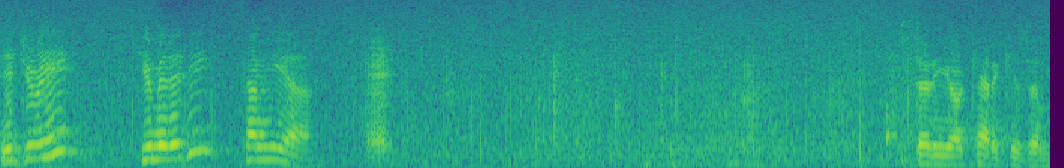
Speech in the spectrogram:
Did you read? Humidity? Come here. Study your catechism.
